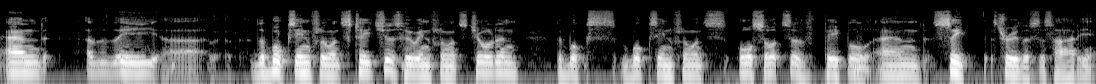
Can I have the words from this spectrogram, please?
And the uh, the books influence teachers who influence children the books books influence all sorts of people mm. and seep through the society.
